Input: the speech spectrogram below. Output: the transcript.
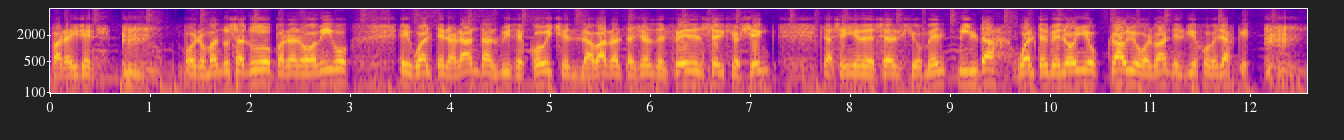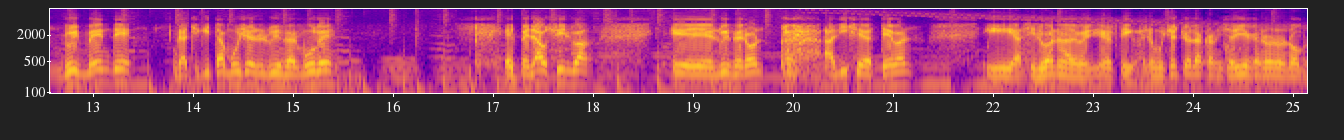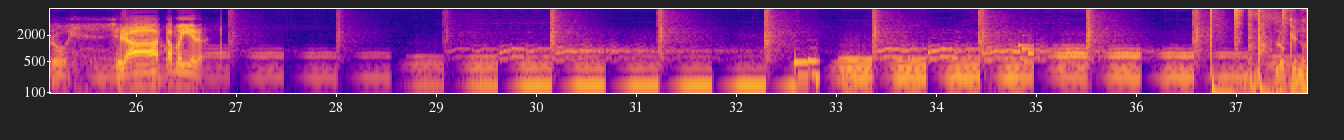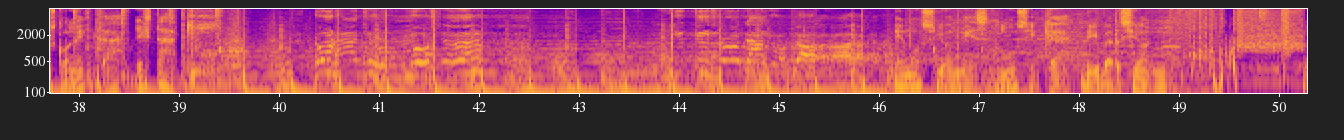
para Irene. bueno, mando saludos para los amigos, el Walter Aranda, Luis Escovich, el la barra al taller del Fede, Sergio Schenk, la señora de Sergio Milda, Walter Meloño, Claudio Galván, el viejo Velázquez, Luis Méndez, la chiquita Muller, Luis Bermúdez, el Pelao Silva, eh, Luis Verón, Alicia Esteban y a Silvana de Artigas, los muchachos de la carnicería que no lo nombro hoy. Será hasta mañana. Lo que nos conecta está aquí. Emociones, música, diversión.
